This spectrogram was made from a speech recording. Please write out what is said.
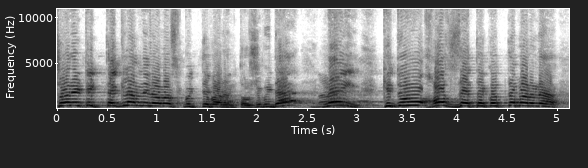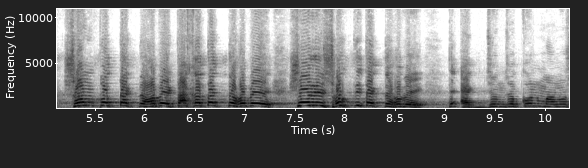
শরীর ঠিক থাকলে আপনি নামাজ পড়তে পারেন তো অসুবিধা নেই। কিন্তু হজ যেতে করতে পারে না সম্পদ থাকতে হবে টাকা থাকতে হবে শরীরে শক্তি থাকতে হবে। তো একজন যখন মানুষ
